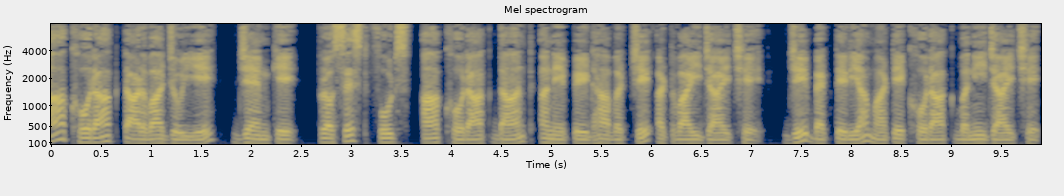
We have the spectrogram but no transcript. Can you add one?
આ ખોરાક ટાળવા જોઈએ, જેમ કે પ્રોસેસ્ડ ફૂડ્સ, આ ખોરાક દાંત અને પેઢા વચ્ચે અટવાઈ જાય છે. જે બેક્ટેરિયા માટે ખોરાક બની જાય છે.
